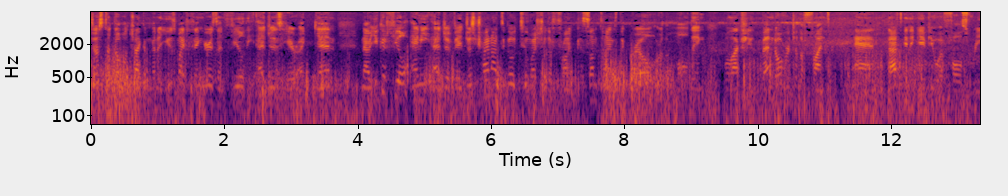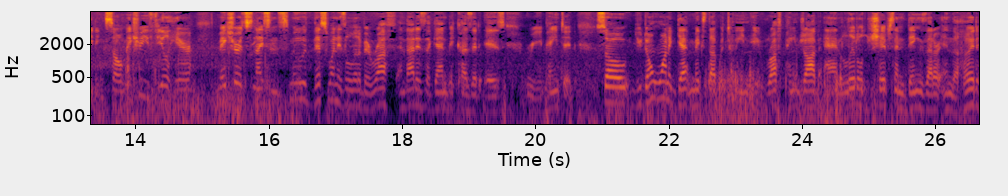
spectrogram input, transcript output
Just to double check, I'm gonna use my fingers and feel the edges here again. Now you could feel any edge of it, just try not to go too much to the front because sometimes the grill or the molding will actually bend over to the front and that's gonna give you a false reading. So make sure you feel here, make sure it's nice and smooth. This one is a little bit rough and that is again because it is repainted. So you don't wanna get mixed up between a rough paint job and little chips and dings that are in the hood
